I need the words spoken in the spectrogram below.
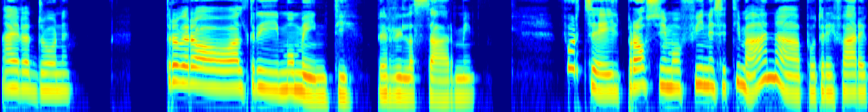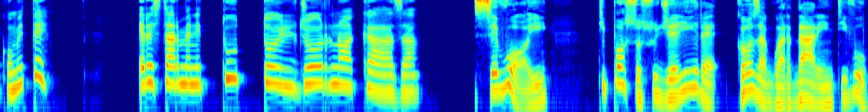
hai ragione. Troverò altri momenti per rilassarmi. Forse il prossimo fine settimana potrei fare come te e restarmene tutto il giorno a casa. Se vuoi, ti posso suggerire cosa guardare in tv.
